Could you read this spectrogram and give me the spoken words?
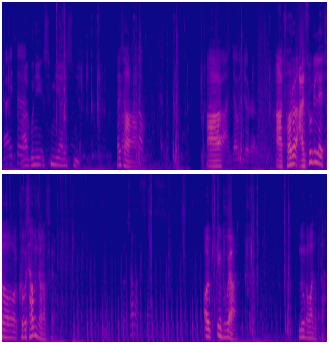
nice. 아군이 승리하였습니다. nice. 아, 아, 아, 안 잡은 줄 알았어. 아 저를 안 속일래? 저 그거 잡은 줄 알았어요. 잡았어. 어 이게 누구야? 누군가 맞았다.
